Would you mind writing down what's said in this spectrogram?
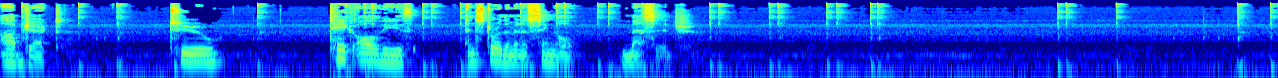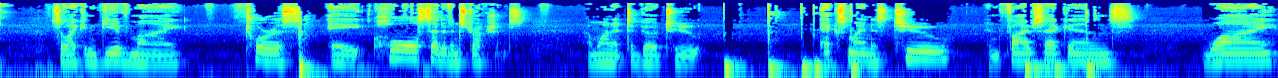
object to take all these and store them in a single message. So I can give my torus a whole set of instructions. I want it to go to x minus 2 in 5 seconds, y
